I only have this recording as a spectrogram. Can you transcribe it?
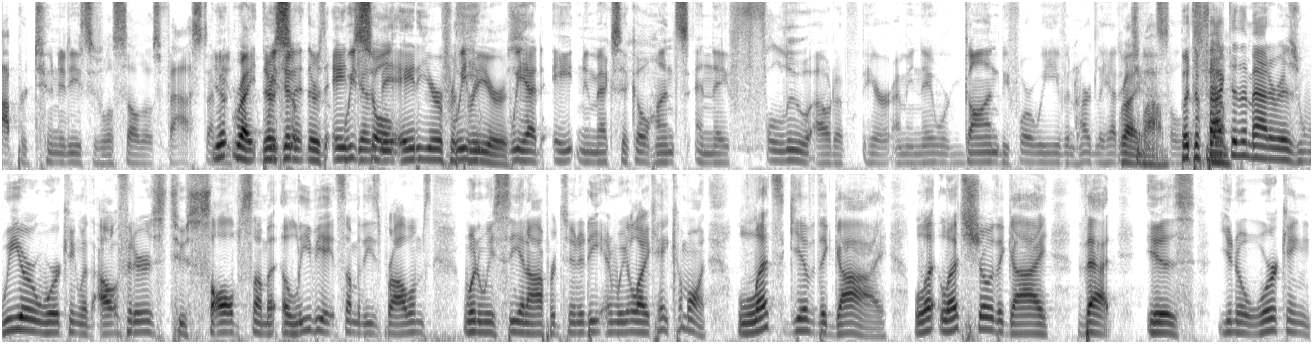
opportunities. because We'll sell those fast. I mean, right. There's gonna, there's eight we going to sold- be eight a year for we, three years. We had eight New Mexico hunts, and they flew out of here. I mean, they were gone before we even hardly had a Right. chance to But the listen. fact of the matter is, we are working with outfitters to solve some, alleviate some of these problems when we see an opportunity, and we're like, hey, come on, let's give the guy, let let's show the guy that is, you know, working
